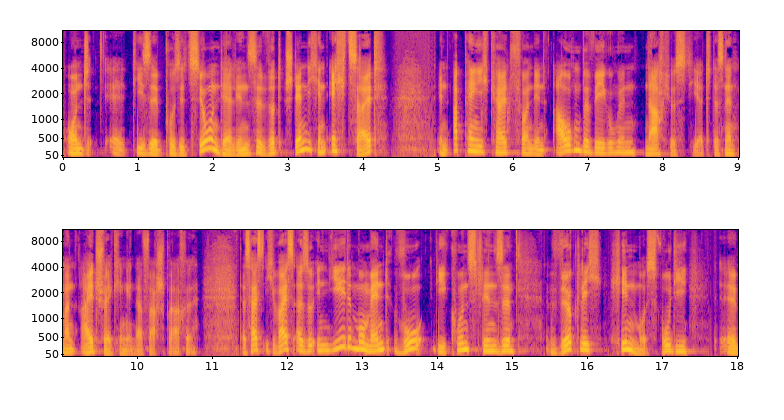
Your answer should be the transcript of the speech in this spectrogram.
Und äh, diese Position der Linse wird ständig in Echtzeit in Abhängigkeit von den Augenbewegungen nachjustiert. Das nennt man Eye-Tracking in der Fachsprache. Das heißt, ich weiß also in jedem Moment, wo die Kunstlinse wirklich hin muss, wo die äh,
